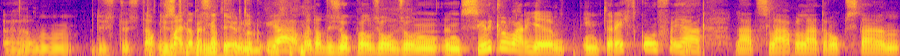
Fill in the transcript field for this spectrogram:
Um, dus, dus dat, Dan is het maar dat is Ja, maar dat is ook wel zo'n zo'n een cirkel waar je in terechtkomt van ja, laat slapen, laat erop staan.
